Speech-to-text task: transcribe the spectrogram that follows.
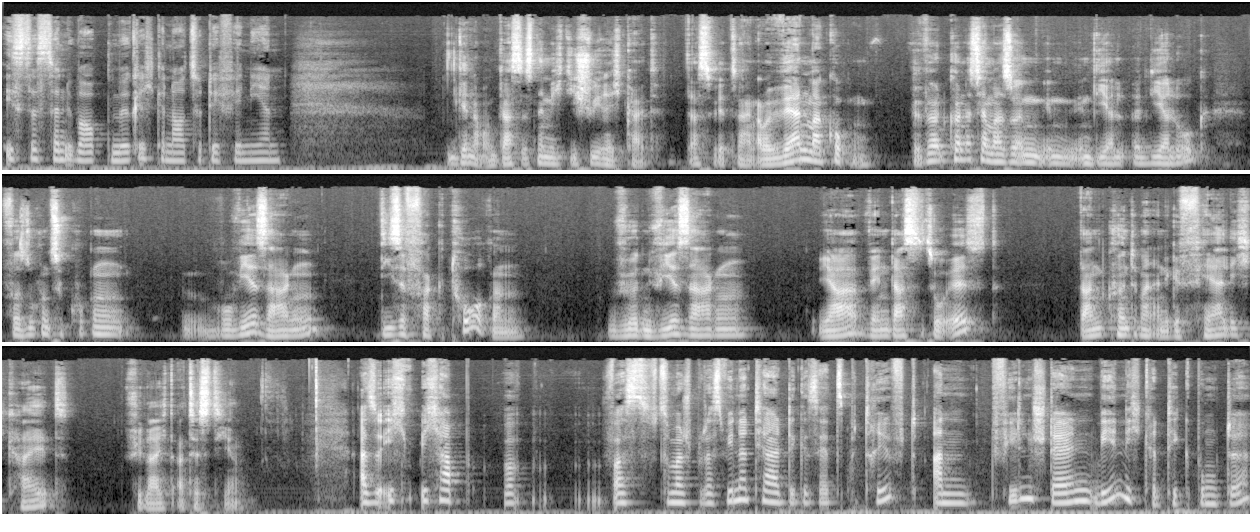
ist es denn überhaupt möglich, genau zu definieren? Genau, und das ist nämlich die Schwierigkeit. Das wird sein. Aber wir werden mal gucken. Wir können das ja mal so im, im, im Dia- Dialog versuchen zu gucken, wo wir sagen, diese Faktoren würden wir sagen, ja, wenn das so ist, dann könnte man eine Gefährlichkeit vielleicht attestieren. Also ich, ich habe, was zum Beispiel das Wiener Tierhaltegesetz betrifft, an vielen Stellen wenig Kritikpunkte,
